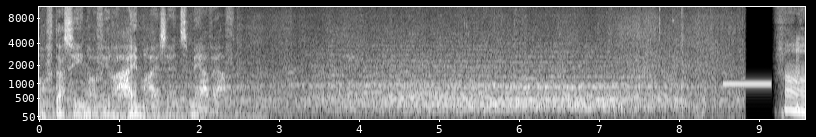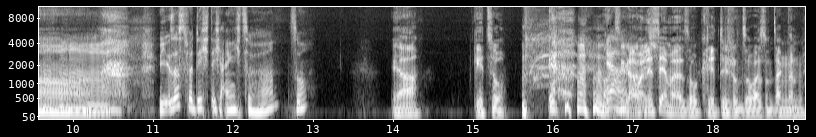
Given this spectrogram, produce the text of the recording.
auf dass sie ihn auf ihrer Heimreise ins Meer werfen. Oh. Wie ist es für dich, dich eigentlich zu hören? So? Ja, geht so. Ja. Ja, man ist ja immer so kritisch und sowas und sagt dann,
